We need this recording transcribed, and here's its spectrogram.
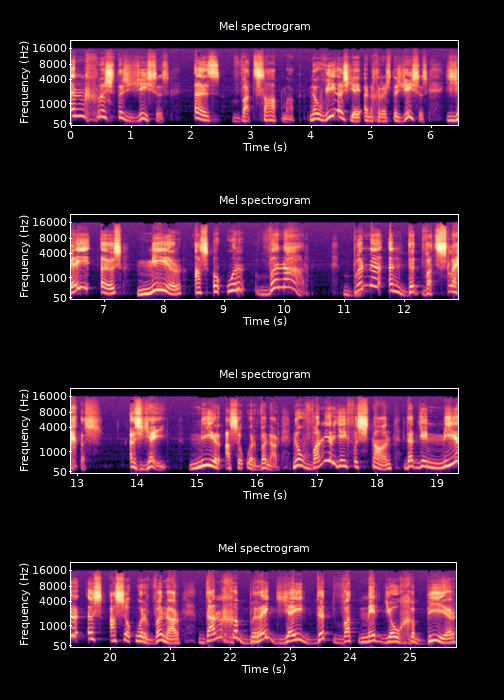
in Christus Jesus is wat saak maak. Nou wie is jy in Christus Jesus? Jy is meer as 'n oorwinnaar. Binne in dit wat sleg is, is jy meer as 'n oorwinnaar. Nou wanneer jy verstaan dat jy meer is as 'n oorwinnaar, dan gebruik jy dit wat met jou gebeur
